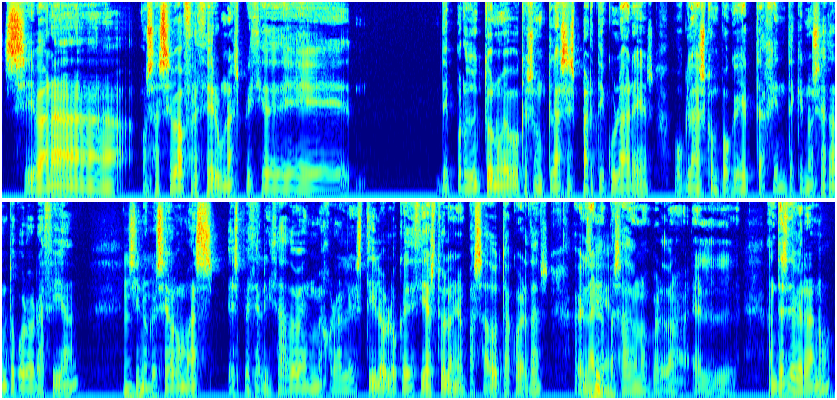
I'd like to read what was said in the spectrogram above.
se van a. O sea, se va a ofrecer una especie de. de producto nuevo que son clases particulares o clases con poquita gente, que no sea tanto coreografía, sino que sea algo más especializado en mejorar el estilo. Lo que decías tú el año pasado, ¿te acuerdas? El Sí. año pasado, no, perdona, el antes de verano,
